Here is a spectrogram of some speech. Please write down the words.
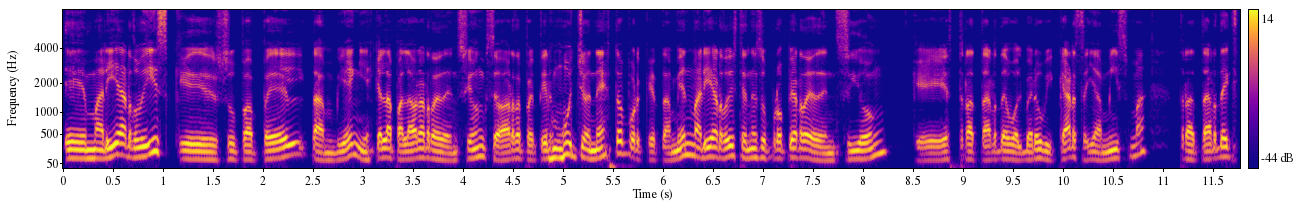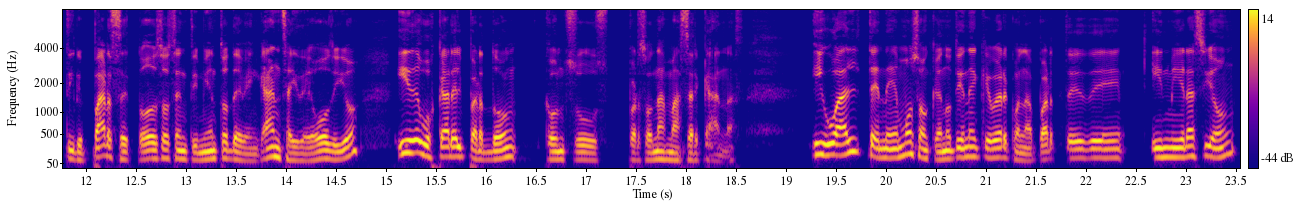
Eh, María Ruiz, que su papel también, y es que la palabra redención se va a repetir mucho en esto, porque también María Ruiz tiene su propia redención que es tratar de volver a ubicarse ella misma, tratar de extirparse todos esos sentimientos de venganza y de odio y de buscar el perdón con sus personas más cercanas. Igual tenemos, aunque no tiene que ver con la parte de inmigración,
